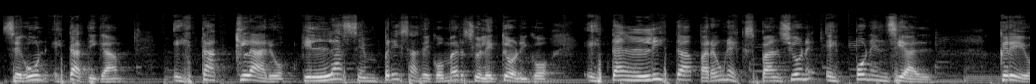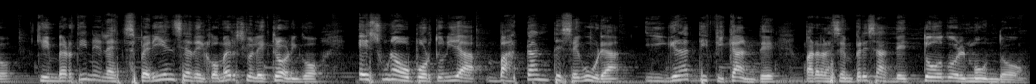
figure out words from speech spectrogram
según Estática, está claro que las empresas de comercio electrónico están listas para una expansión exponencial. Creo que invertir en la experiencia del comercio electrónico es una oportunidad bastante segura y gratificante para las empresas de todo el mundo.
